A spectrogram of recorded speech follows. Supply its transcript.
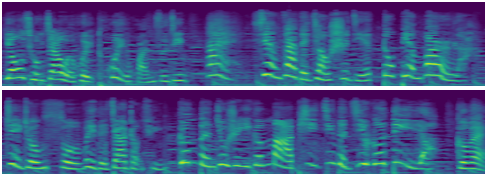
要求家委会退还资金。唉，现在的教师节都变味儿了，这种所谓的家长群根本就是一个马屁精的集合地呀！各位。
